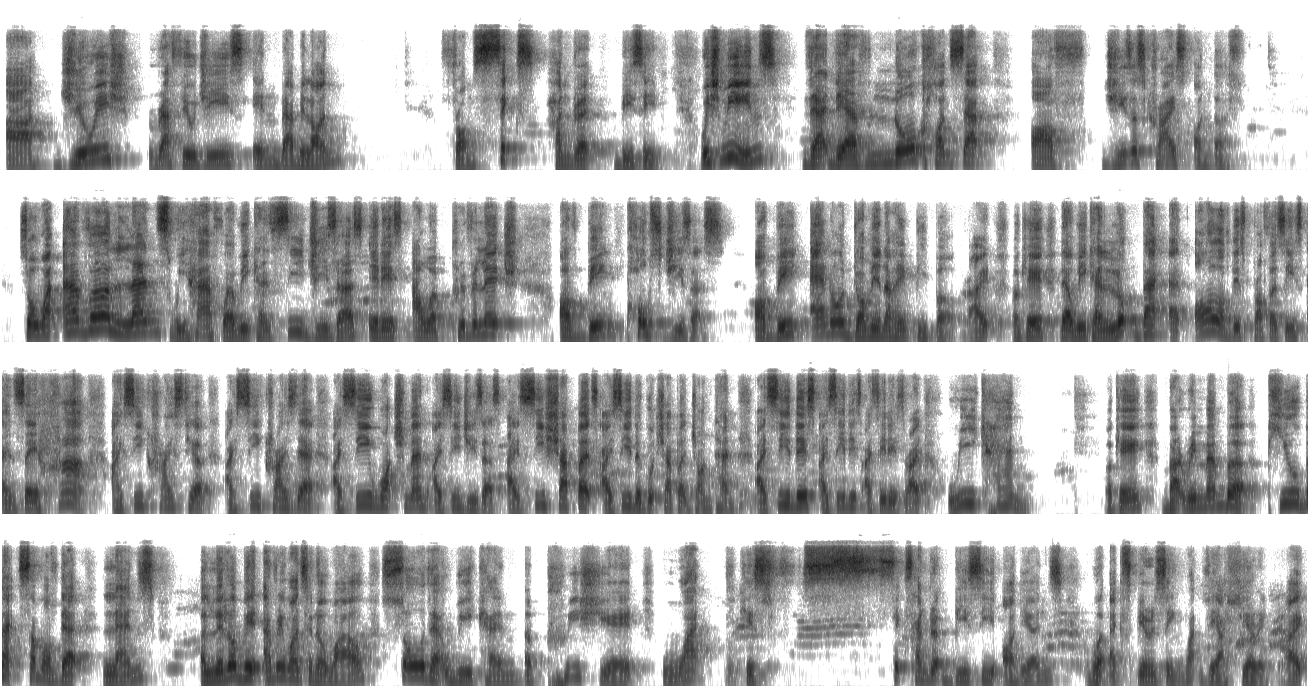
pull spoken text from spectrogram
are Jewish refugees in Babylon from 600 BC, which means that they have no concept of Jesus Christ on earth. So, whatever lens we have where we can see Jesus, it is our privilege of being post Jesus of being anno domini people, right? Okay, that we can look back at all of these prophecies and say, huh, I see Christ here, I see Christ there, I see watchmen, I see Jesus, I see shepherds, I see the good shepherd, John 10, I see this, I see this, I see this, right? We can. Okay, but remember, peel back some of that lens a little bit every once in a while so that we can appreciate what his 600 BC audience were experiencing, what they are hearing, right?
